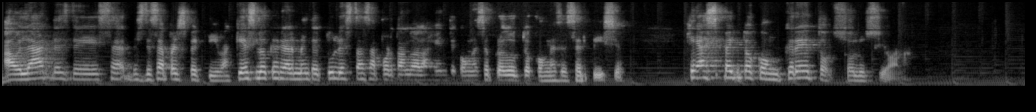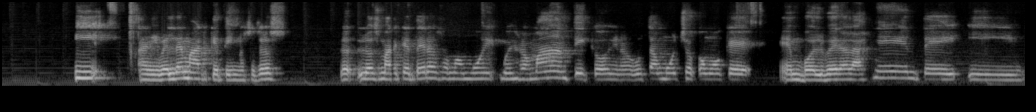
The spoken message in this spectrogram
Hablar desde esa, desde esa perspectiva. ¿Qué es lo que realmente tú le estás aportando a la gente con ese producto, con ese servicio? ¿Qué aspecto concreto soluciona? Y a nivel de marketing, nosotros los marqueteros somos muy, muy románticos y nos gusta mucho como que envolver a la gente y,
